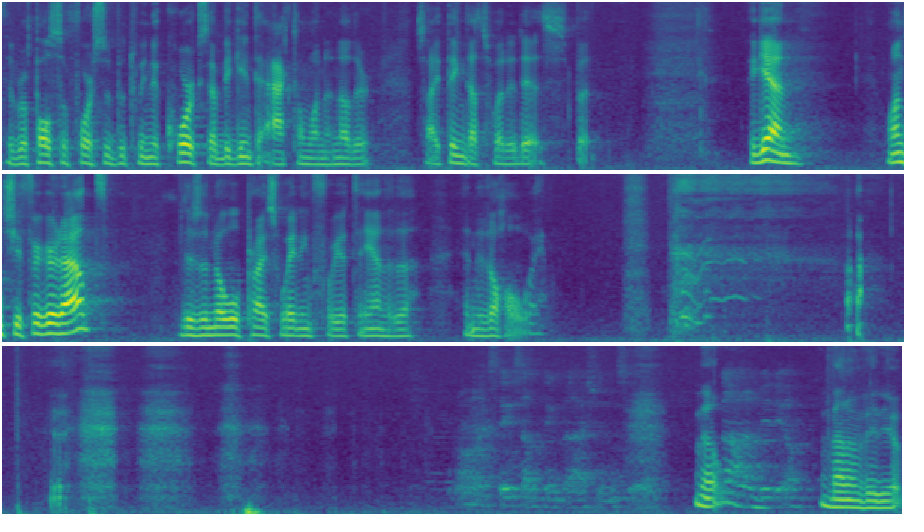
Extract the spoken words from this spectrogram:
the repulsive forces between the quarks that begin to act on one another. So I think that's what it is. But again, once you figure it out, there's a Nobel Prize waiting for you at the end of the end of the hallway. I want to say something, but I shouldn't say it. No, Not on video. not on video.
